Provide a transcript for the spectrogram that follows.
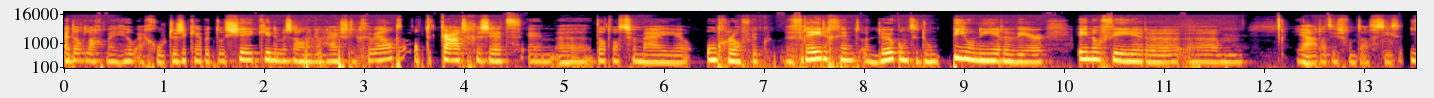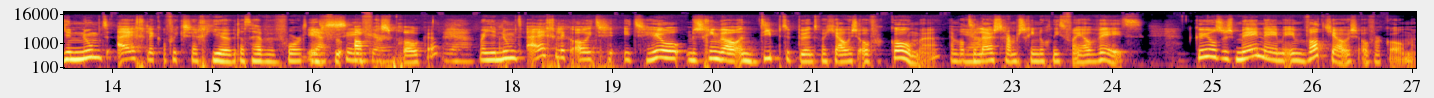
En dat lag mij heel erg goed. Dus ik heb het dossier kindermishandeling en huiselijk geweld op de kaart gezet. En uh, dat was voor mij uh, ongelooflijk bevredigend en leuk om te doen. Pionieren weer, innoveren. Um, ja, dat is fantastisch. Je noemt eigenlijk, of ik zeg je, dat hebben we voor het interview ja, afgesproken. Ja. Maar je noemt eigenlijk al iets, iets heel, misschien wel een dieptepunt wat jou is overkomen. En wat ja. de luisteraar misschien nog niet van jou weet. Kun je ons dus meenemen in wat jou is overkomen?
